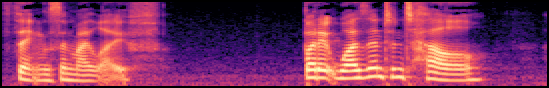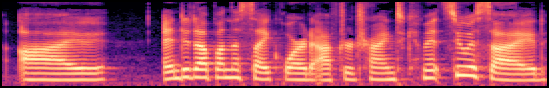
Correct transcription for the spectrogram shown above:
things in my life. But it wasn't until I ended up on the psych ward after trying to commit suicide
